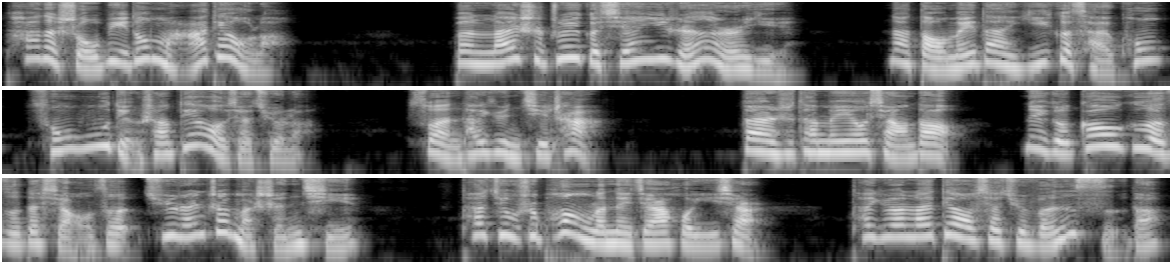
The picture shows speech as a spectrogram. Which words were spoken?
她的手臂都麻掉了。本来是追个嫌疑人而已，那倒霉蛋一个踩空，从屋顶上掉下去了，算他运气差。但是他没有想到，那个高个子的小子居然这么神奇。他就是碰了那家伙一下，他原来掉下去稳死的，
